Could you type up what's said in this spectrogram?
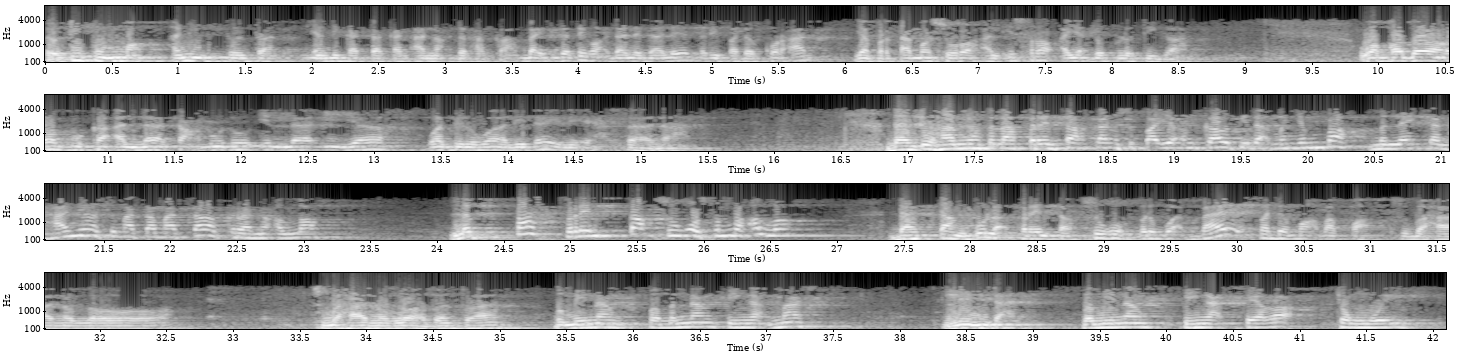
duk tipu mak ini ha, tuan-tuan yang dikatakan anak derhaka baik kita tengok dalil-dalil daripada Quran yang pertama surah Al-Isra ayat 23 وَقَضَى رَبُّكَ أَلَّا تَعْبُدُوا إِلَّا إِيَّهُ وَبِالْوَالِدَيْنِ إِحْسَانًا dan Tuhanmu telah perintahkan supaya engkau tidak menyembah melainkan hanya semata-mata kerana Allah. Lepas perintah suruh sembah Allah datang pula perintah suruh berbuat baik pada mak bapak. Subhanallah. Subhanallah tuan-tuan. Pemenang pemenang pingat emas lindan pemenang pingat perak congwei.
